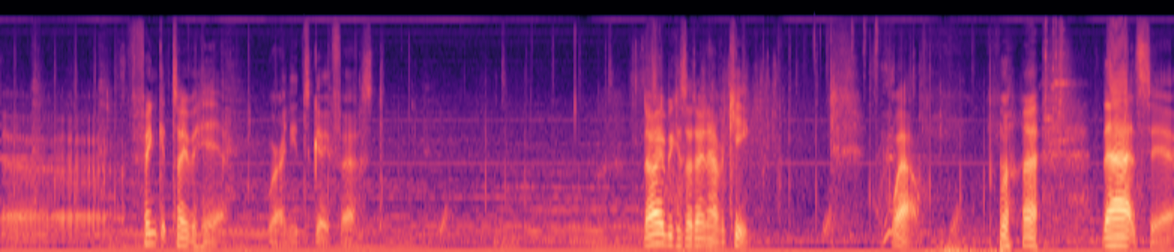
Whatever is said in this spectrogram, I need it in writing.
Uh, I think it's over here where I need to go first. No, because I don't have a key. Well, that's it.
